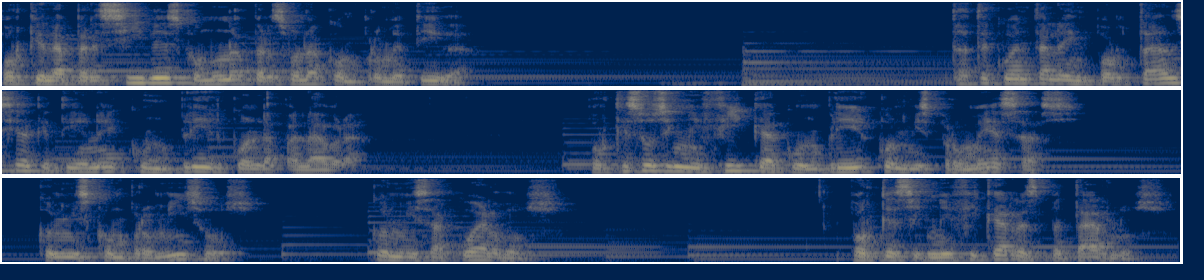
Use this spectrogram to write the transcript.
porque la percibes como una persona comprometida. Date cuenta la importancia que tiene cumplir con la palabra, porque eso significa cumplir con mis promesas, con mis compromisos, con mis acuerdos, porque significa respetarlos.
